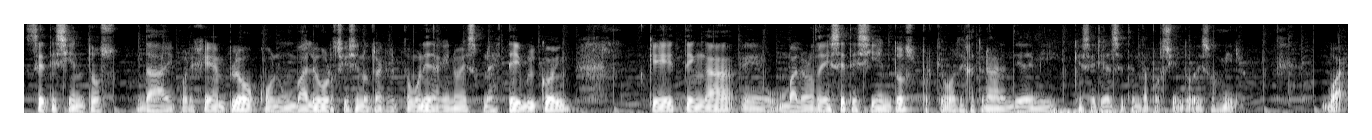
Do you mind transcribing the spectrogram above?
700 DAI, por ejemplo, con un valor, si es en otra criptomoneda que no es una stablecoin, que tenga eh, un valor de 700 porque vos dejaste una garantía de 1000, que sería el 70% de esos 1000. Bueno,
